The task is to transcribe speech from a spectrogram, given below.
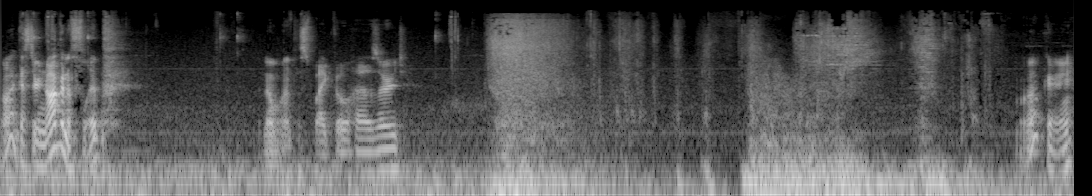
Well, I guess they're not gonna flip. I don't want the Spikefield Hazard. Okay.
